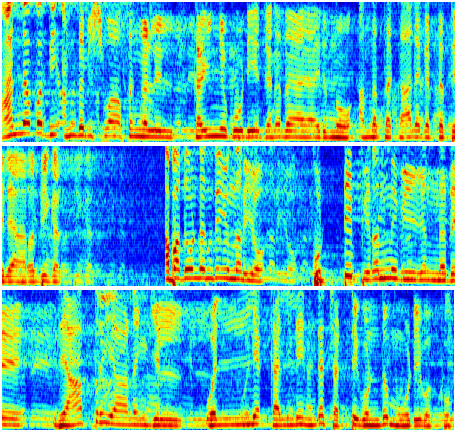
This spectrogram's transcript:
അനവധി അന്ധവിശ്വാസങ്ങളിൽ കഴിഞ്ഞുകൂടിയ ജനതയായിരുന്നു അന്നത്തെ കാലഘട്ടത്തിലെ അറബികൾ. അപ്പൊ അതുകൊണ്ട് എന്ത് ചെയ്യുന്നറിയോ കുട്ടി പിറന്നു വീഴുന്നത് രാത്രിയാണെങ്കിൽ വലിയ കല്ലിന്റെ ചട്ടി കൊണ്ട് മൂടി വെക്കും.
